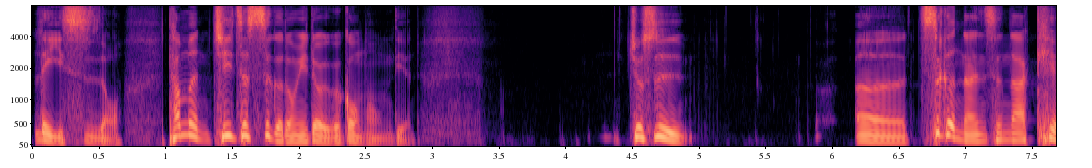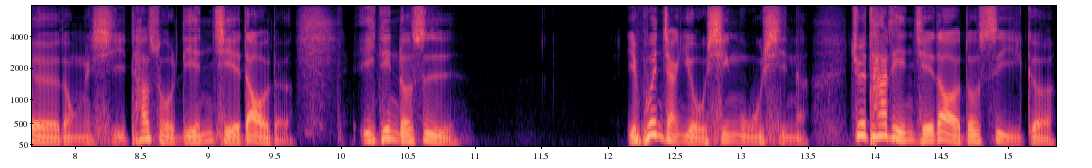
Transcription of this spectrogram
类似哦。他们其实这四个东西都有一个共同点，就是呃，这个男生他 care 的东西，他所连接到的，一定都是也不能讲有心无心啊，就它连接到的都是一个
